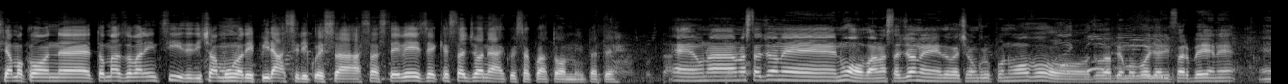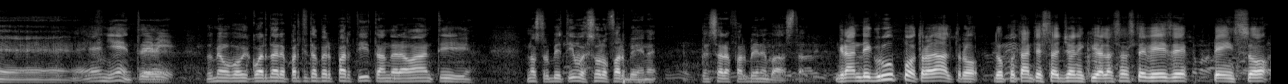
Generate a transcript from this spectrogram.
Siamo con eh, Tommaso Valenzisi, diciamo uno dei pilastri di questa San Stevese. Che stagione è questa qua Tommy per te? È una, una stagione nuova, una stagione dove c'è un gruppo nuovo, dove abbiamo voglia di far bene e, e niente, dobbiamo guardare partita per partita, andare avanti, il nostro obiettivo è solo far bene pensare a far bene e basta. Grande gruppo, tra l'altro dopo tante stagioni qui alla San Stevese penso,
